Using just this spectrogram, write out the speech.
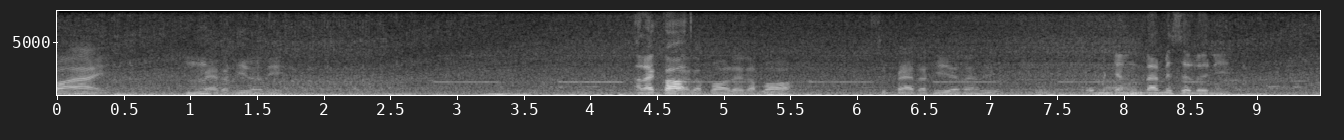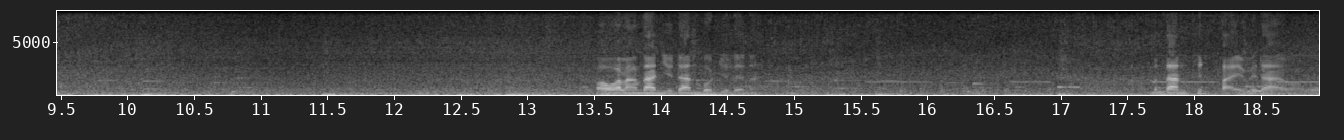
เสร็จแล้วก็อ้ายหืมแปดนาทีแล้วนี่อะไรก็ได้แล้วบ่ได้แล้วบ่สิบแปดนาทีแล้วนะพี่โอ้มันยังดันไม่เสร็จเลยนี่เรากำลังดันอยู่ด้านบนอยู่เลยนะ มันดันขึ้นไปไม่ได้วะโอ้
